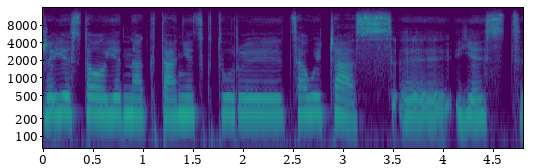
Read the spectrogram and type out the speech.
jest to jednak taniec, który cały czas y, jest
